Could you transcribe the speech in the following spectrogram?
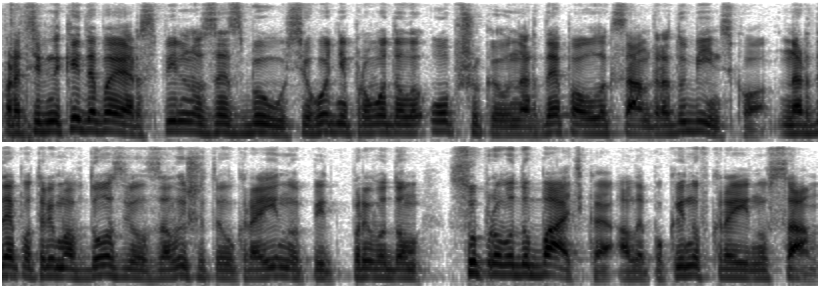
Працівники ДБР спільно з СБУ сьогодні проводили обшуки у нардепа Олександра Дубінського. Нардеп отримав дозвіл залишити Україну під приводом супроводу батька, але покинув країну сам.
